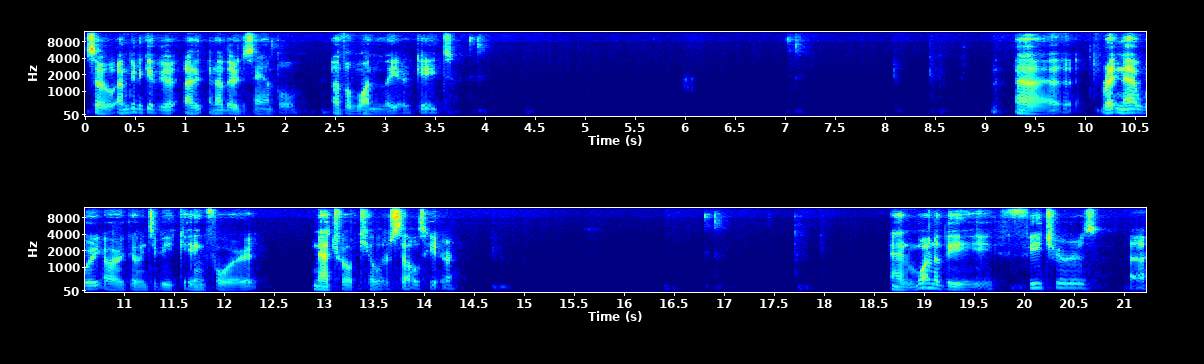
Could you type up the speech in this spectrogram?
so I'm going to give you a, another example of a one layer gate. Uh, right now, we are going to be gating for natural killer cells here. And one of the features uh,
